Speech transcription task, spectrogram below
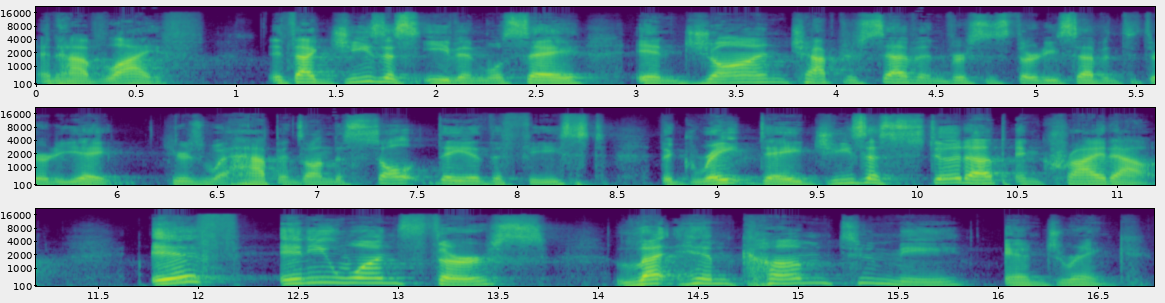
and have life. In fact, Jesus even will say in John chapter 7, verses 37 to 38, here's what happens. On the salt day of the feast, the great day, Jesus stood up and cried out, If anyone thirsts, let him come to me and drink.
